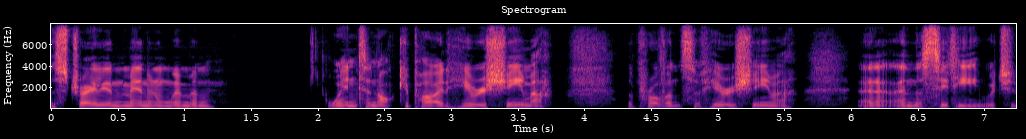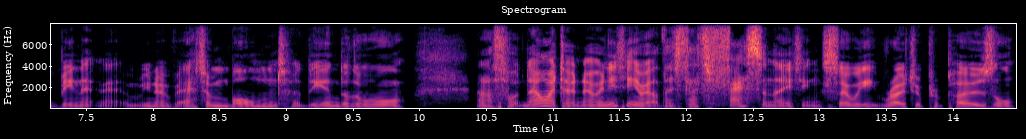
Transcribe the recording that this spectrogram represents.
Australian men and women went and occupied Hiroshima, the province of Hiroshima, and, and, the city which had been, you know, atom bombed at the end of the war. And I thought, no, I don't know anything about this. That's fascinating. So we wrote a proposal,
